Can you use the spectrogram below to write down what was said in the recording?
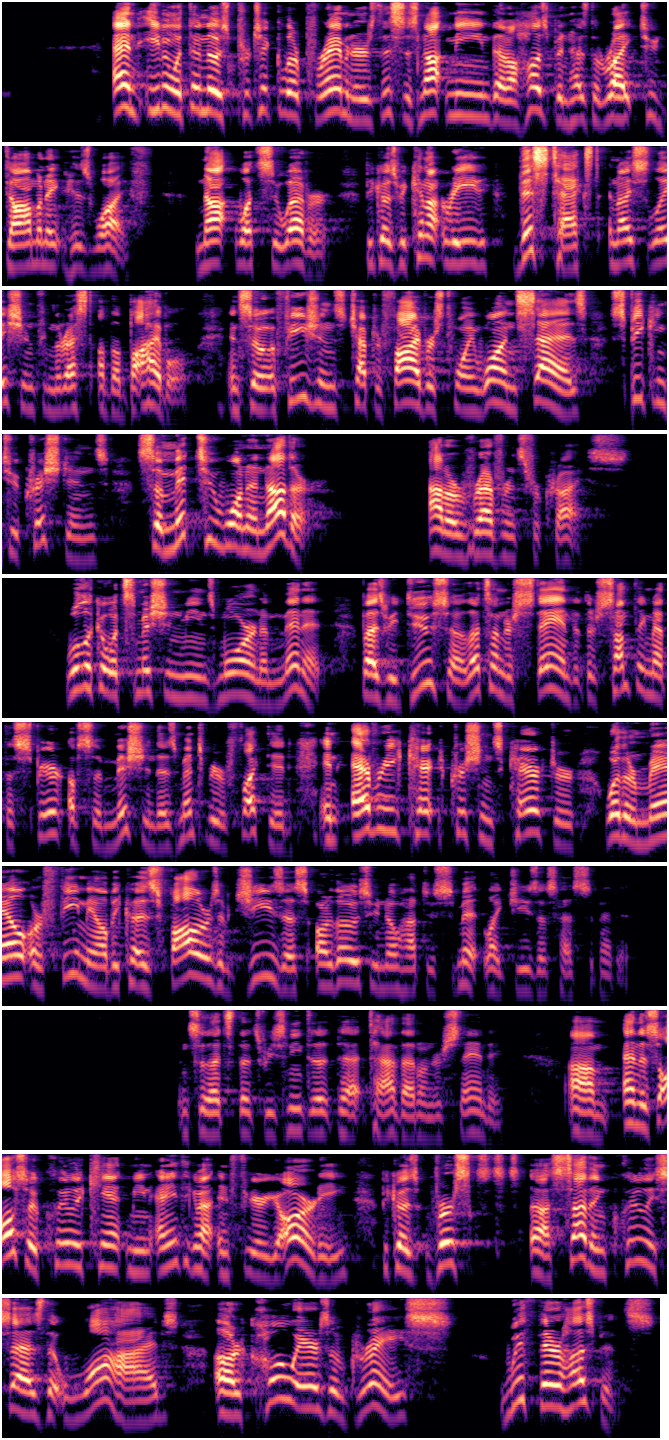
And even within those particular parameters, this does not mean that a husband has the right to dominate his wife. Not whatsoever because we cannot read this text in isolation from the rest of the Bible. And so Ephesians chapter 5 verse 21 says, speaking to Christians, submit to one another out of reverence for Christ. We'll look at what submission means more in a minute, but as we do so, let's understand that there's something about the spirit of submission that is meant to be reflected in every Christian's character, whether male or female, because followers of Jesus are those who know how to submit like Jesus has submitted. And so that's, that's we just need to, to, to have that understanding. Um, and this also clearly can't mean anything about inferiority because verse uh, 7 clearly says that wives are co heirs of grace with their husbands.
